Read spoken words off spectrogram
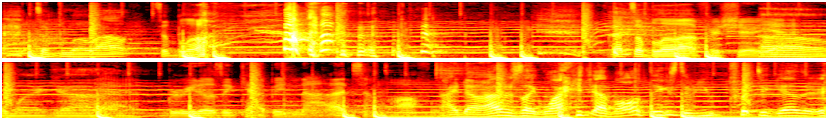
Like to blow out. it's a blow. That's a blowout for sure. Yeah. Oh my god. Burritos and camping. Nah, that sounds awful. I know. I was like, why did you have all things that you put together?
